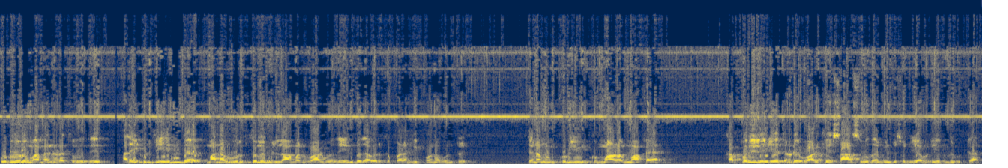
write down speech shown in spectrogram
கொடூரமாக நடத்துவது அதை குறித்து எந்த மன உறுத்தலும் இல்லாமல் வாழ்வது என்பது அவருக்கு பழகி போன ஒன்று. தினமும் குடியும் கும்மாளமாக கப்பலிலேயே தன்னுடைய வாழ்க்கை சாஸ்வதம் என்று சொல்லி அவர் இருந்து விட்டார்.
